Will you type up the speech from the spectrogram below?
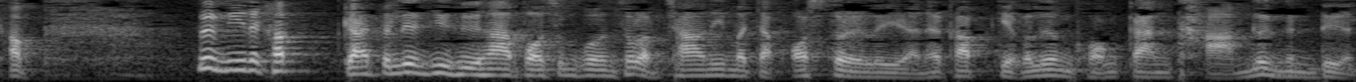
ครับเรื่องนี้นะครับกลายเป็นเรื่องที่ฮือฮาพอสมควรสำหรับเช้านี้มาจากออสเตรเลียนะครับเกี่ยวกับเรื่องของการถามเรื่องเงินเดือน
